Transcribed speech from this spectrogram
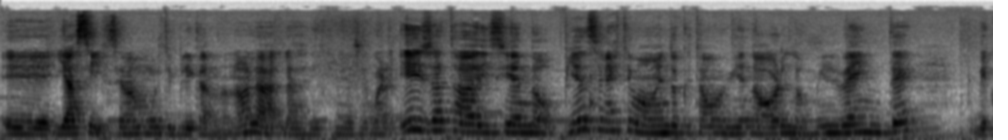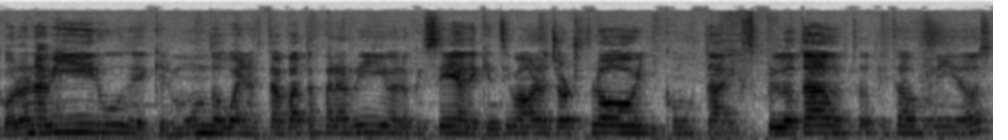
Eh, y así se van multiplicando, ¿no? La- las discriminaciones. Bueno, ella estaba diciendo, piensa en este momento que estamos viviendo ahora, el 2020, de coronavirus, de que el mundo, bueno, está patas para arriba, lo que sea, de que encima ahora George Floyd y cómo está explotado Estados Unidos.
